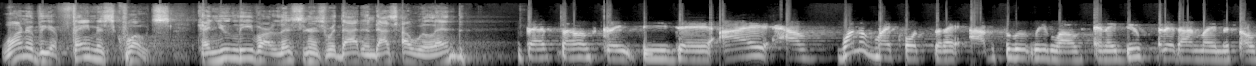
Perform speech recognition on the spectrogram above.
one of your famous quotes, can you leave our listeners with that? And that's how we'll end? That sounds great, DJ. I have one of my quotes that I absolutely love, and I do put it on my Michelle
